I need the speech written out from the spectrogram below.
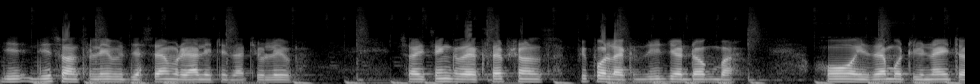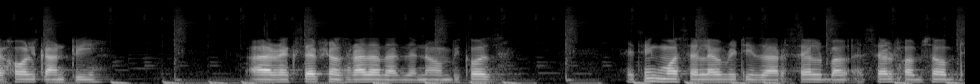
These ones live the same reality that you live. So I think the exceptions, people like Didier Drogba, who is able to unite a whole country, are exceptions rather than the norm because I think most celebrities are self self absorbed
